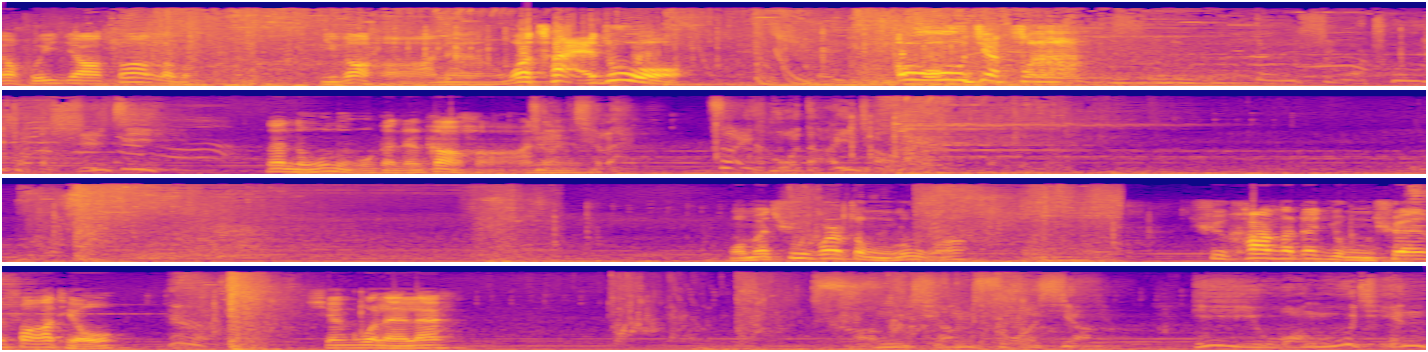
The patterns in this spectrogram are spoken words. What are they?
要回家算了吧，你干啥呢？我踩住，哦，这这，都是我出手的时机。那努努搁那干啥呢？再和我打一场。我们去波中路啊，去看看这泳圈发条。先过来，来，长枪所向，一往无前。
